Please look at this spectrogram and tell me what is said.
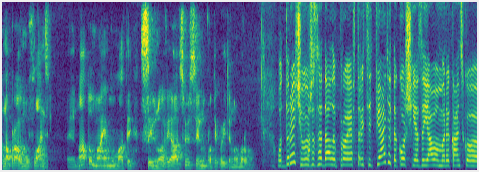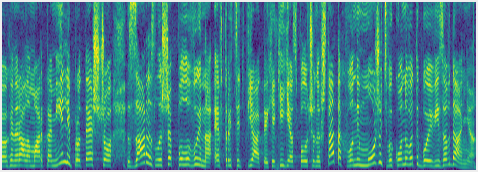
на правому фланзі е, НАТО, маємо мати сильну авіацію, сильну протиповітряну оборону. От, до речі, ви вже згадали про F-35, і також є заява американського генерала Марка Міллі про те, що зараз лише половина F-35, які є в Сполучених Штатах, вони можуть виконувати бойові завдання.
